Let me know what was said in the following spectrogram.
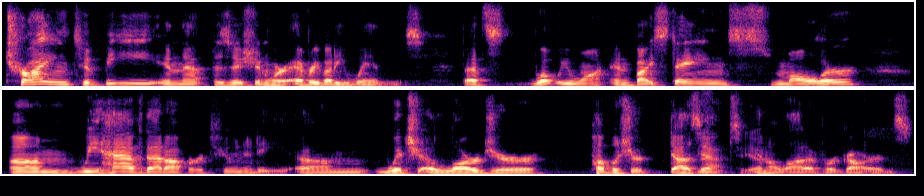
trying to be in that position where everybody wins. That's what we want. And by staying smaller, um, we have that opportunity, um, which a larger publisher doesn't Yeah, yeah. in a lot of regards.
